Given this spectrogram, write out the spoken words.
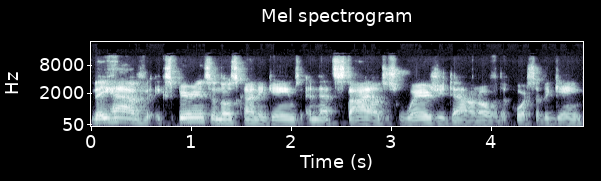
They have experience in those kind of games, and that style just wears you down over the course of a game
